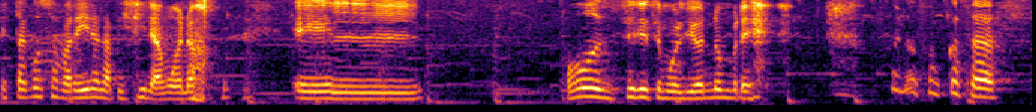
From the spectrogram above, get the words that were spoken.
esta cosa para ir a la piscina, bueno, el... Oh, en serio se me olvidó el nombre. bueno, son cosas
